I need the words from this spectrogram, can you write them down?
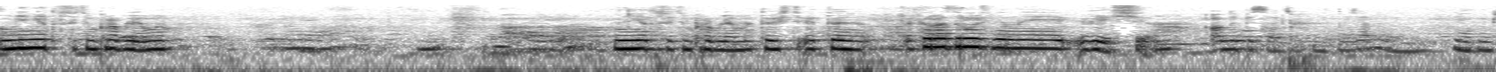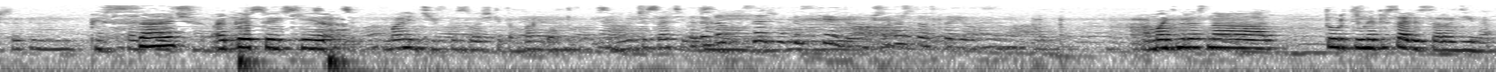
У меня нет с этим проблемы. Нет с этим проблемы. То есть это, это разрозненные вещи. А написать нельзя, наверное? Нет, написать наверное. Писать, опять-таки, Маленькие кусочки там морковки. Не писать Это как писать на доске, там что-то что остается. А мы один раз на торте написали Сарадина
